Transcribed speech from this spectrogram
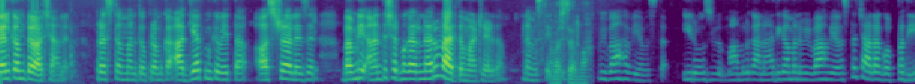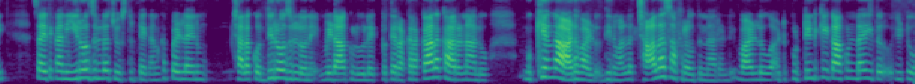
వెల్కమ్ టు అవర్ ఛానల్. ప్రస్తుతం మనతో ప్రముఖ ఆధ్యాత్మికవేత్త ఆస్ట్రాలజర్ బమిడి అనంత శర్మ గారు ఉన్నారు. వారితో మాట్లాడదాం. నమస్తే. నమస్తే అమ్మా. వివాహ వ్యవస్థ. ఈ రోజుల్లో మామూలుగా అనాదిగా మన వివాహ వ్యవస్థ చాలా గొప్పది. సో అయితే కానీ ఈ రోజుల్లో చూస్తుంటే కనుక పెళ్ళైన చాలా కొద్ది రోజుల్లోనే విడాకులు లేకపోతే రకరకాల కారణాలు ముఖ్యంగా ఆడవాళ్ళు దీనివల్ల చాలా సఫర్ అవుతున్నారండి. వాళ్ళు అటు పుట్టింటికి కాకుండా ఇటు ఇటు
